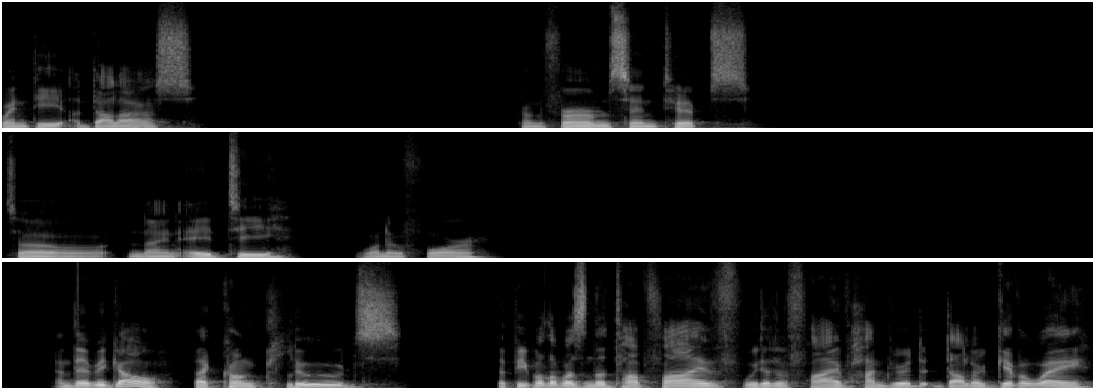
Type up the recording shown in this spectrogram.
$20. Confirm, send tips. So 980, 104. And there we go. That concludes the people that was in the top five, we did a $500 giveaway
